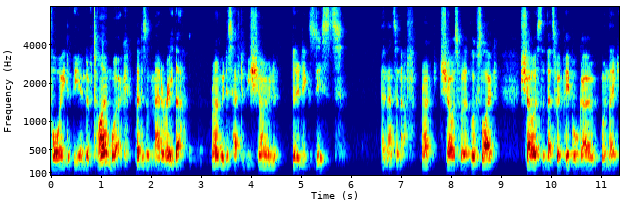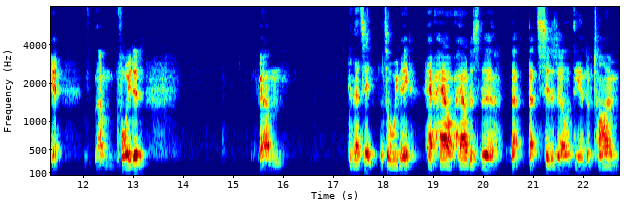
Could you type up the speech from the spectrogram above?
void at the end of time work? That doesn't matter either, right? We just have to be shown that it exists, and that's enough, right? Show us what it looks like. Show us that that's where people go when they get um, voided. Um, and that's it. That's all we need. How how how does the that that citadel at the end of time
